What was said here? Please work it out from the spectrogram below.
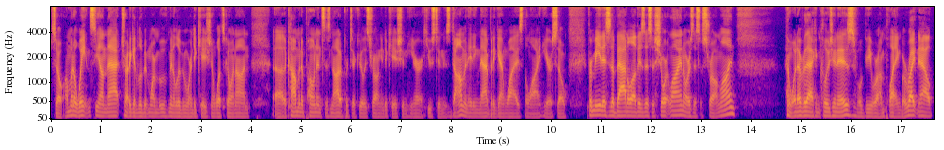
So I'm going to wait and see on that. Try to get a little bit more movement, a little bit more indication of what's going on. Uh, the common opponents is not a particularly strong indication here. Houston is dominating that, but again, why is the line here? So for me, this is a battle of is this a short line or is this a strong line? And whatever that conclusion is, will be where I'm playing. But right now,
